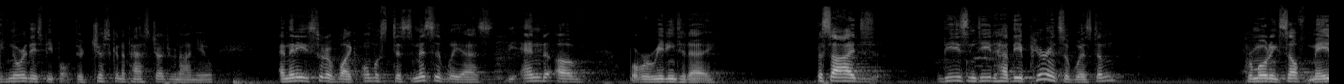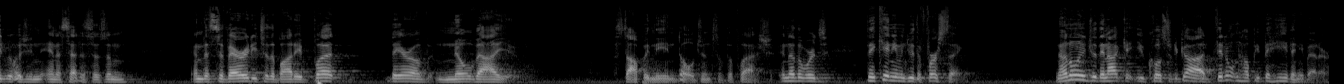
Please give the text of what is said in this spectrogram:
ignore these people. They're just going to pass judgment on you. And then he's sort of like almost dismissively as the end of what we're reading today. Besides, these indeed have the appearance of wisdom, promoting self made religion and asceticism, and the severity to the body, but they are of no value stopping the indulgence of the flesh. In other words, they can't even do the first thing. Not only do they not get you closer to God, they don't help you behave any better.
